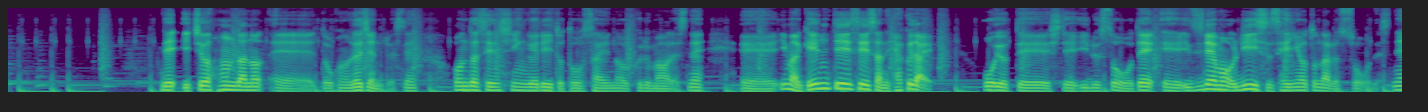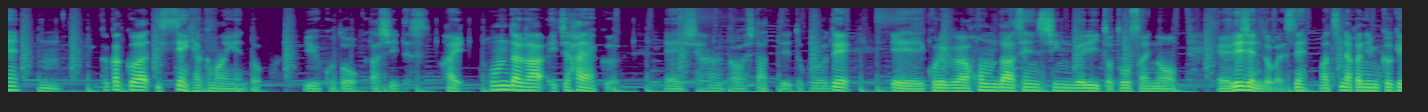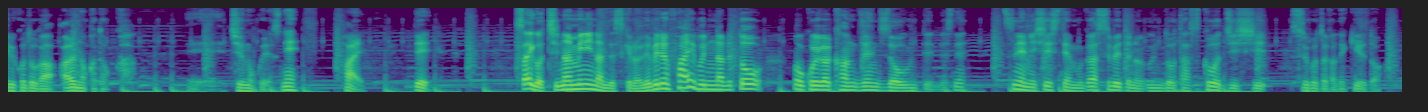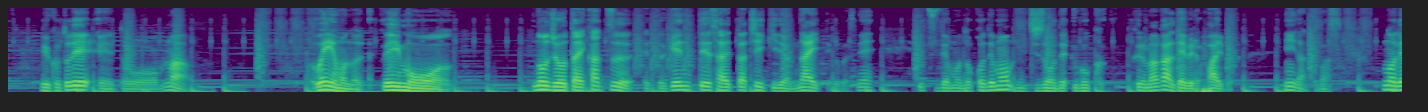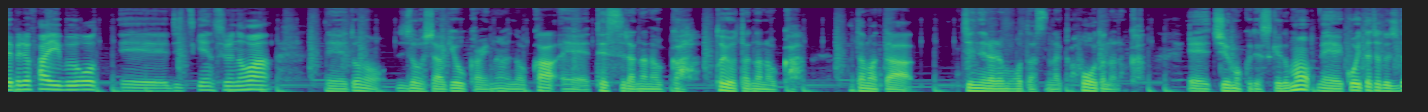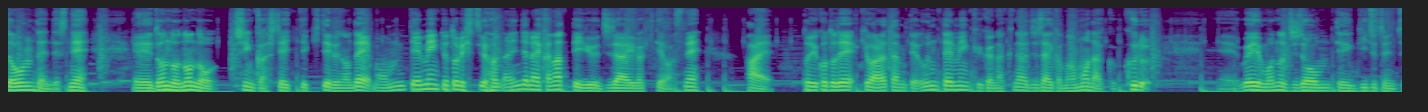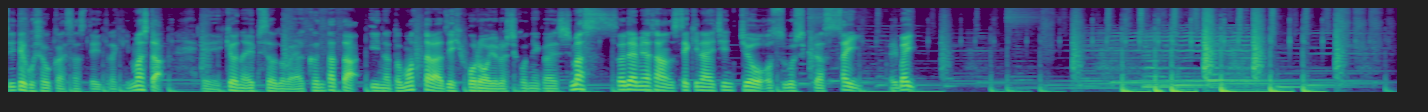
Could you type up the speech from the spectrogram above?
で、一応、ホンダの、えーと、このレジェンドですね。ホンダセンシングエリート搭載の車はですね、えー、今限定生産で100台を予定しているそうで、えー、いずれもリース専用となるそうですね。うん。価格は1100万円ということらしいです。はい。ホンダがいち早く、えー、市販化をしたっていうところで、えー、これがホンダセンシングエリート搭載の、え、レジェンドがですね、街中に見かけることがあるのかどうか、えー、注目ですね。はい。で、最後、ちなみになんですけど、レベル5になると、もうこれが完全自動運転ですね。常にシステムが全ての運動タスクを実施することができるということで、えっ、ー、と、まあ、ウェイモの、ウェイモの状態かつ、えっと、限定された地域ではないってことですね。いつでもどこでも自動で動く車がレベル5になってます。このレベル5を、えー、実現するのは、えー、どの自動車業界なのか、えー、テスラなのか、トヨタなのか、はたまたジェネラルモータースなのか、フォードなのか、えー、注目ですけども、えこういったちょっと自動運転ですね、えどんどんどんどん進化していってきてるので、もう運転免許取る必要はないんじゃないかなっていう時代が来てますね。はい。ということで、今日は改めて運転免許がなくなる時代が間もなく来る。え、ウェイモの自動運転技術についてご紹介させていただきました、えー、今日のエピソードが役に立った、いいなと思ったらぜひフォローよろしくお願いします。それでは皆さん素敵な一日をお過ごしください。バイバイ。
